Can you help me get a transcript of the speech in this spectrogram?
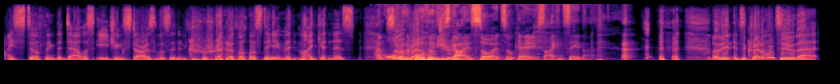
I still think the Dallas Aging Stars was an incredible statement. My goodness. I'm So older than both of these true. guys, so it's okay. So I can say that. I mean, it's incredible too that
